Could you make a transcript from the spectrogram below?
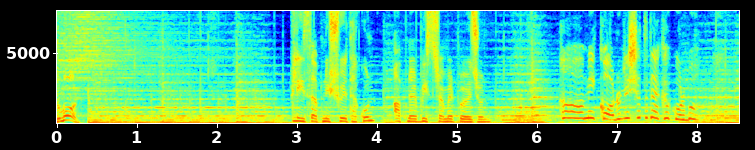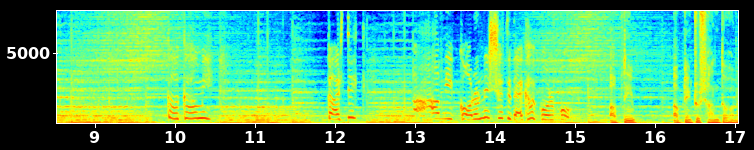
সুমন। প্লিজ আপনি শুয়ে থাকুন আপনার বিশ্রামের প্রয়োজন। আমি করণের সাথে দেখা করব। কাকা আমি কার্তিক আমি করণের সাথে দেখা করব। আপনি আপনি একটু শান্ত হন।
